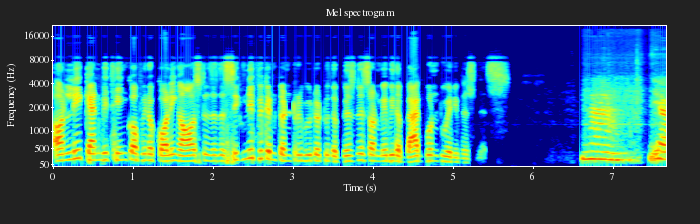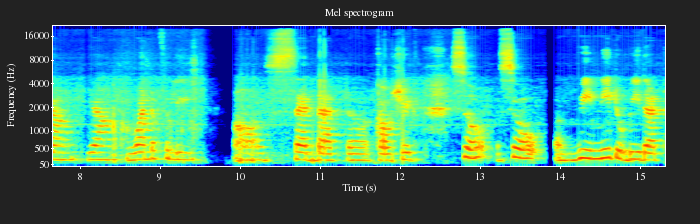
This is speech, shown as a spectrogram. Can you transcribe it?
only can we think of you know calling ourselves as a significant contributor to the business or maybe the backbone to any business Hmm. Yeah, yeah, wonderfully uh, said that, uh, Kaushik. So, so uh, we need to be that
